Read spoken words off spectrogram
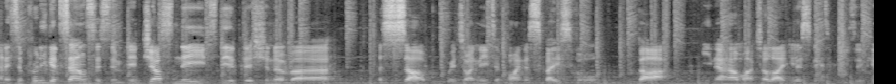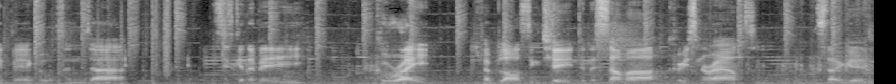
And it's a pretty good sound system. It just needs the addition of a, a sub, which I need to find a space for. But you know how much I like listening to music in vehicles and uh, this is gonna be great for blasting tunes in the summer, cruising around. So good.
